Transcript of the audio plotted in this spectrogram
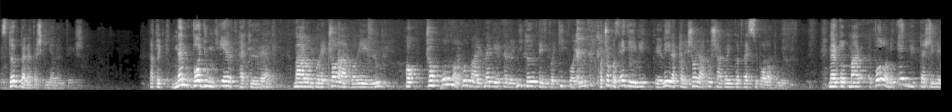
Ez döbbenetes kijelentés. Tehát, hogy nem vagyunk érthetőek, már amikor egy családban élünk, ha csak onnan próbáljuk megérteni, hogy mi történik, vagy kik vagyunk, ha csak az egyéni lélektani sajátosságainkat vesszük alapul. Mert ott már valami együttességnek,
